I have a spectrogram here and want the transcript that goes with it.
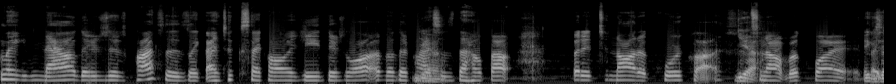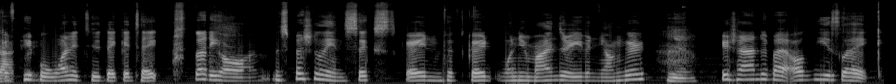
like now there's those classes like i took psychology there's a lot of other Yeah. classes that help out but it's not a core class Yeah. it's not required like if people wanted to they could take study hall especially in sixth grade and fifth grade when your minds are even younger Yeah. You're surrounded by all these like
